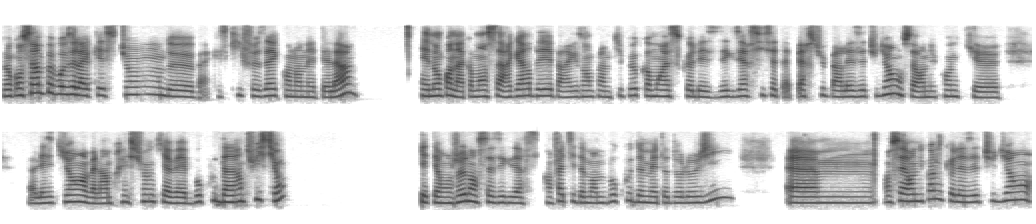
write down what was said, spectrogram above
donc on s'est un peu posé la question de bah, qu'est-ce qui faisait qu'on en était là? Et donc on a commencé à regarder, par exemple, un petit peu comment est-ce que les exercices étaient perçus par les étudiants. On s'est rendu compte que les étudiants avaient l'impression qu'il y avait beaucoup d'intuition qui était en jeu dans ces exercices. En fait, ils demandent beaucoup de méthodologie. on s'est rendu compte que les étudiants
